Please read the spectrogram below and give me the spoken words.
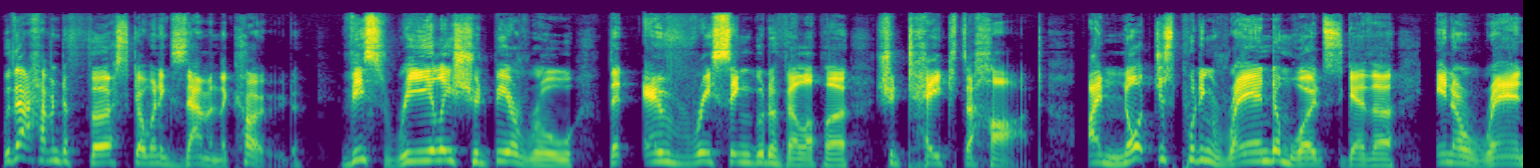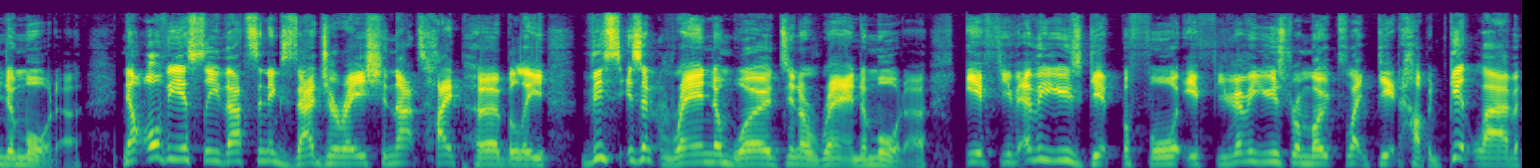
without having to first go and examine the code. This really should be a rule that every single developer should take to heart. I'm not just putting random words together in a random order. Now, obviously, that's an exaggeration, that's hyperbole. This isn't random words in a random order. If you've ever used Git before, if you've ever used remotes like GitHub and GitLab,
